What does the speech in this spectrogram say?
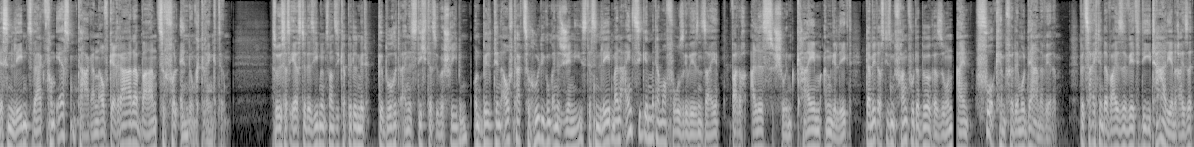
dessen Lebenswerk vom ersten Tag an auf gerader Bahn zur Vollendung drängte. So ist das erste der 27 Kapitel mit Geburt eines Dichters überschrieben und bildet den Auftakt zur Huldigung eines Genies, dessen Leben eine einzige Metamorphose gewesen sei, war doch alles schon im Keim angelegt, damit aus diesem Frankfurter Bürgersohn ein Vorkämpfer der Moderne werde. Bezeichnenderweise wird die Italienreise,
